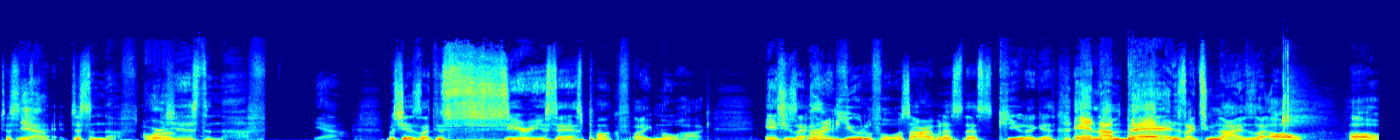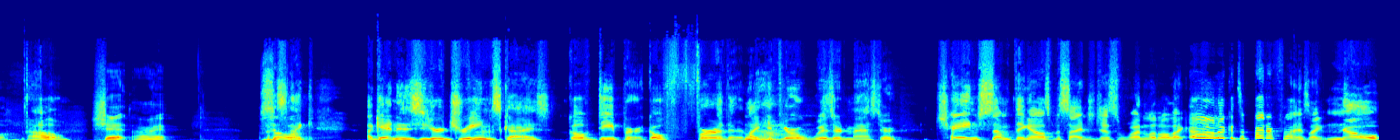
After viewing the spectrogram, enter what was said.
just Yeah. tad, just enough, Or- just enough. Yeah. But she has like this serious ass punk like mohawk. And she's like, I'm Right. beautiful. It's all right, well that's that's cute, I guess. And I'm bad. It's like two knives. It's like, oh, oh, Oh. shit. All right. So it's like, again, it's your dreams, guys. Go deeper. Go further. Like, if you're a wizard master, change something else besides just one little, like, oh, look, it's a butterfly. It's like, no,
